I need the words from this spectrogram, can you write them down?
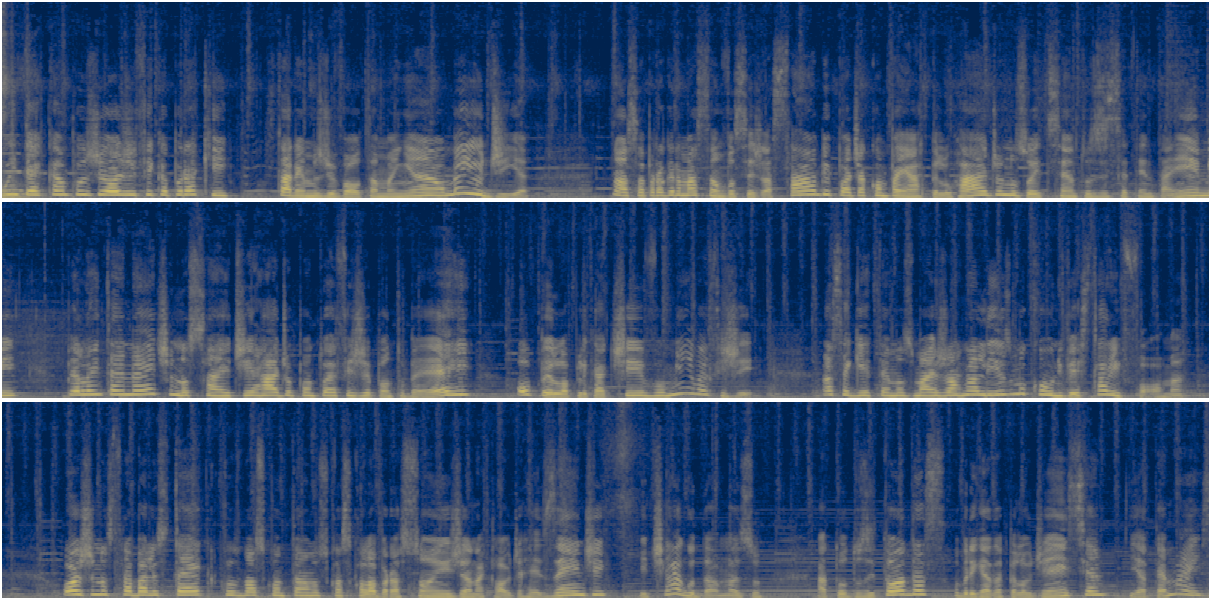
O Intercampus de hoje fica por aqui. Estaremos de volta amanhã ao meio-dia. Nossa programação você já sabe, pode acompanhar pelo rádio nos 870m, pela internet no site radio.fg.br ou pelo aplicativo MinUFG. A seguir temos mais jornalismo com Universitário em Forma. Hoje nos trabalhos técnicos nós contamos com as colaborações de Ana Cláudia Rezende e Tiago Damaso. A todos e todas, obrigada pela audiência e até mais.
